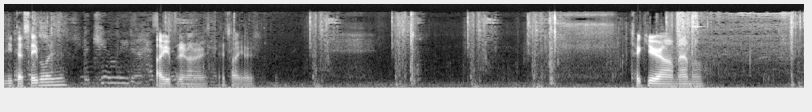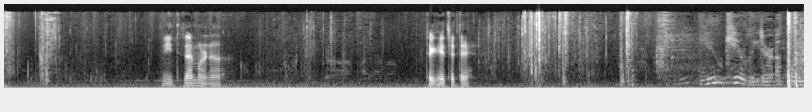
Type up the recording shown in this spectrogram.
You need that stabilizer? The kill leader has Oh, you put it on it. It's all yours. Take your um, ammo. You need this ammo or no? Take it's right there. new kill leader appointed.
